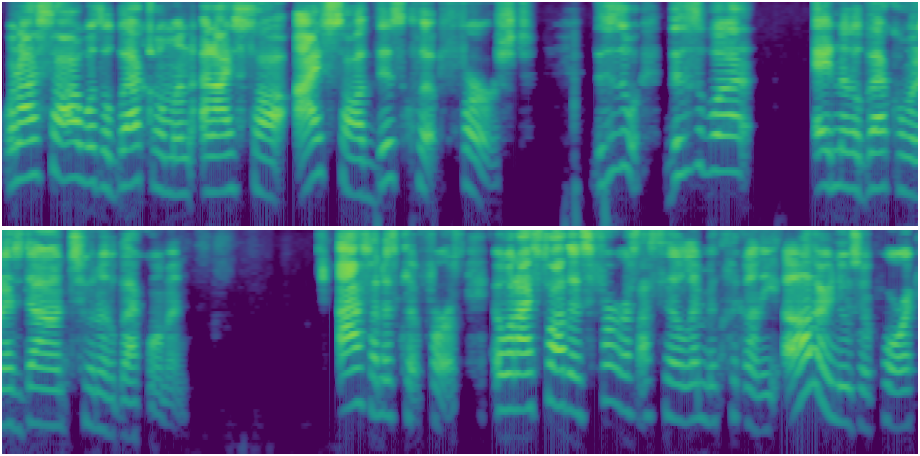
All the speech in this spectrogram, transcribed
when I saw I was a black woman and I saw I saw this clip first. This is this is what another black woman has done to another black woman. I saw this clip first. And when I saw this first, I said, let me click on the other news report.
